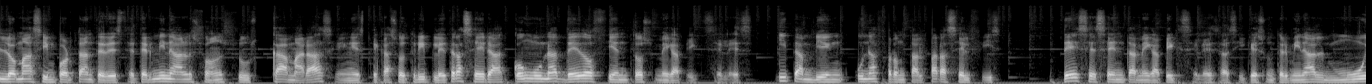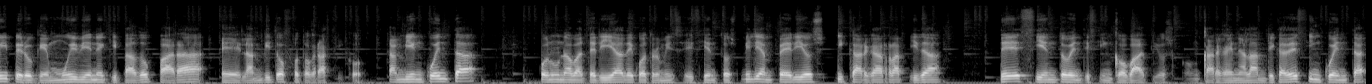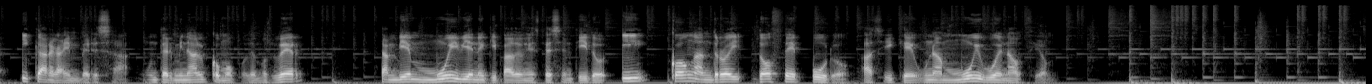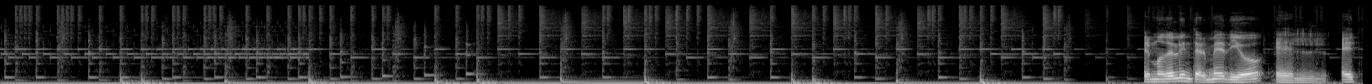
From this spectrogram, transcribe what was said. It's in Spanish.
Lo más importante de este terminal son sus cámaras, en este caso triple trasera, con una de 200 megapíxeles y también una frontal para selfies de 60 megapíxeles, así que es un terminal muy pero que muy bien equipado para el ámbito fotográfico. También cuenta con una batería de 4600 mAh y carga rápida de 125 vatios con carga inalámbrica de 50 y carga inversa. Un terminal como podemos ver también muy bien equipado en este sentido y con Android 12 puro, así que una muy buena opción. El modelo intermedio, el Edge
